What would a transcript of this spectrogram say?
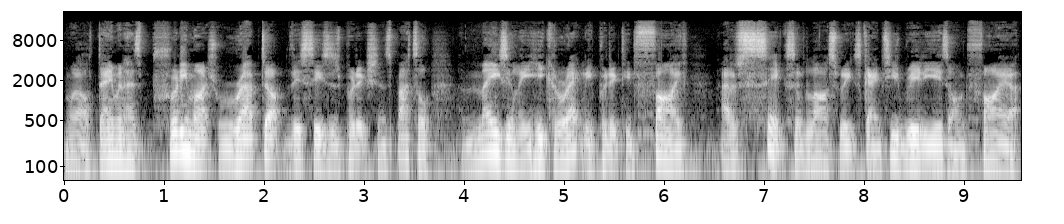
Well, Damon has pretty much wrapped up this season's predictions battle. Amazingly, he correctly predicted five out of six of last week's games. He really is on fire.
